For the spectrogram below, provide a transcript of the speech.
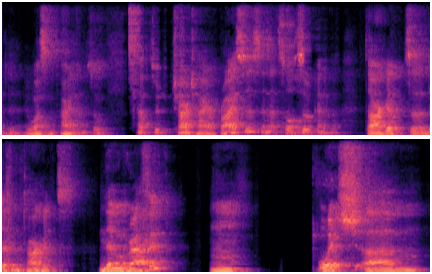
it, it was in Thailand. So have to charge higher prices, and that's also kind of a target, uh, different target demographic, mm, which um,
